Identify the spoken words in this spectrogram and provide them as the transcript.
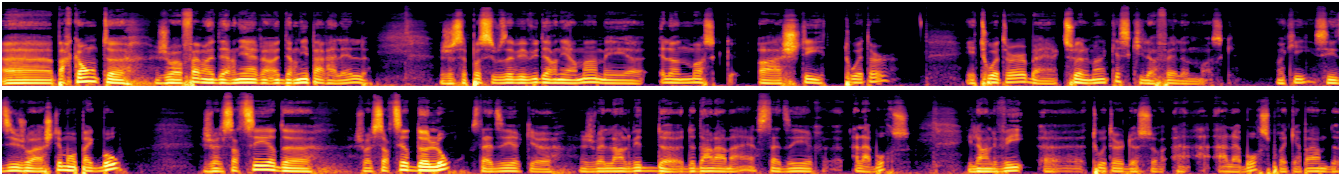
Euh, par contre, euh, je vais faire un dernier, un dernier parallèle. Je ne sais pas si vous avez vu dernièrement, mais Elon Musk a acheté Twitter. Et Twitter, ben, actuellement, qu'est-ce qu'il a fait, Elon Musk? Il s'est dit, je vais acheter mon paquebot, je vais le sortir de, je vais le sortir de l'eau, c'est-à-dire que je vais l'enlever de, dans la mer, c'est-à-dire à la bourse. Il a enlevé euh, Twitter de sur, à, la bourse pour être capable de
